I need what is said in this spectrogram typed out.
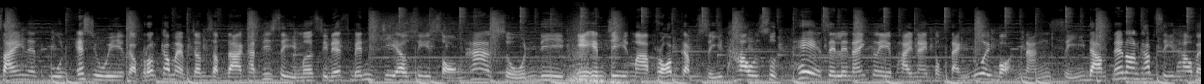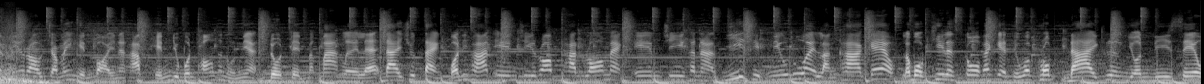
Size ในตระกูล SUV กับรถเข้าใหม่ประจำสัปดาห์คันที่ 4 Mercedes-Benz GLC 250D AMG มาพร้อมกับสีเทาสุดเท่เซเลไนท์เกรย์ภายในตกแต่งด้วยเบาะหนังสีดำแน่นอนครับสีเทาแบบนี้เราจะไม่เห็นบ่อยนะครับ เห็นอยู่บนท้องถนนเนี่ยโดดเด่นมากๆเลย และได้ชุดแต่งบอดี้พาร์ท AMG รอบคันล้อแม็ก AMG ขนาด 20 นิ้วด้วยหลังคาแก้ว ระบบ Keyless Go Package ถือว่าครบได้เครื่องยนต์ดีเซล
